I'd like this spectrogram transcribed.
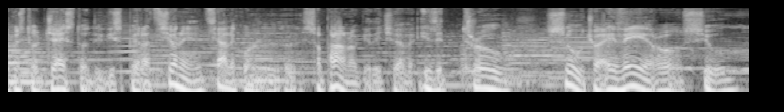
Questo gesto di disperazione iniziale con il soprano che diceva Is it true, Sue? Cioè è vero, Sue?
